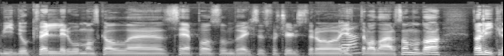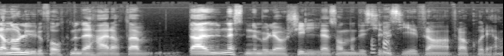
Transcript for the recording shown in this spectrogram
videokvelder hvor man skal eh, se på sånne bevegelsesforstyrrelser og Ja. gjette hva det er og sånn. Og da, da liker han å lure folk med det her at det er, det er nesten umulig å skille sånne dyskinesier fra, fra Korea.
